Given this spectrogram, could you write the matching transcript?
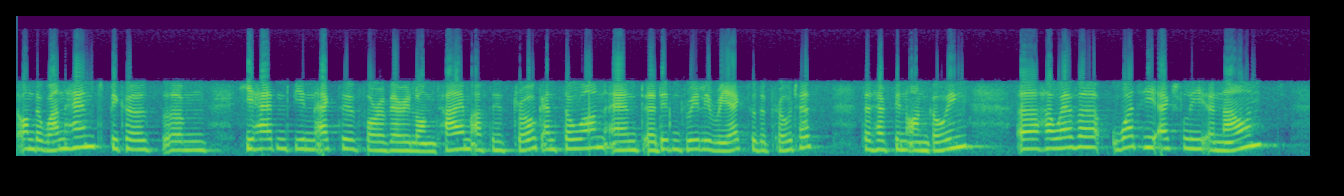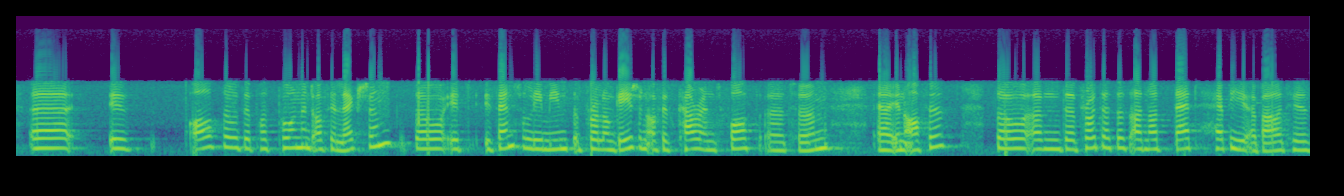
on the one hand because um, he hadn't been active for a very long time after his stroke and so on and uh, didn't really react to the protests that have been ongoing. Uh, however, what he actually announced uh, is also the postponement of elections. So it essentially means a prolongation of his current fourth uh, term uh, in office So um, the protesters are not that happy about his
